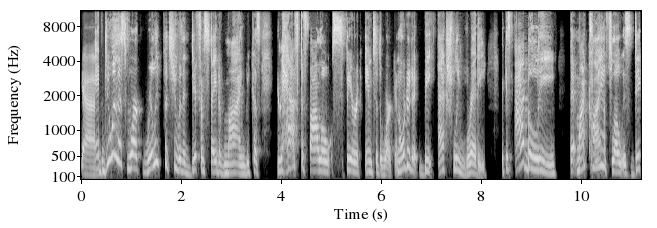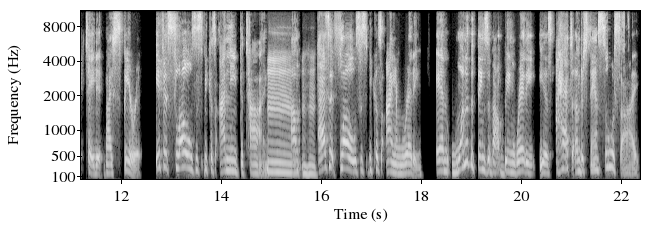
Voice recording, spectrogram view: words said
yeah. And doing this work really puts you in a different state of mind because you have to follow spirit into the work in order to be actually ready. Because I believe that my client flow is dictated by spirit. If it slows, it's because I need the time. Mm, Um, mhm. As it flows, it's because I am ready. And one of the things about being ready is I had to understand suicide.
